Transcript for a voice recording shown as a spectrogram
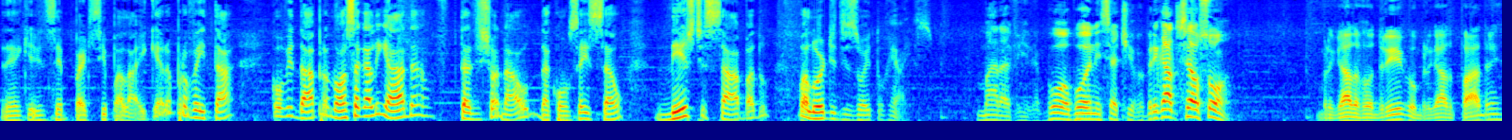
né, que a gente sempre participa lá. E quero aproveitar e convidar para a nossa galinhada tradicional da Conceição, neste sábado, valor de 18 reais. Maravilha. Boa, boa iniciativa. Obrigado, Celso. Obrigado, Rodrigo. Obrigado, padre.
